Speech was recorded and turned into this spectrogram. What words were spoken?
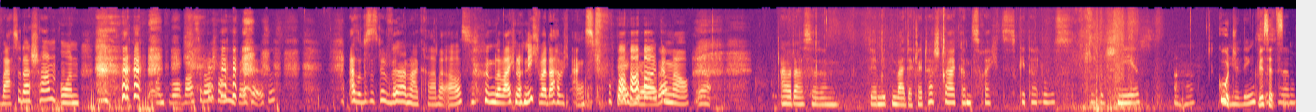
Warst du da schon? Und, und wo warst du da schon? Welcher ist es? Also das ist der Wörner geradeaus. Und da war ich noch nicht, weil da habe ich Angst vor. Der hier, oder? genau. Ja. Aber da ist ja dann der mittenweit der Klettersteig ganz rechts geht da los, wo Schnee ist. Aha. Gut, wir sitzen.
